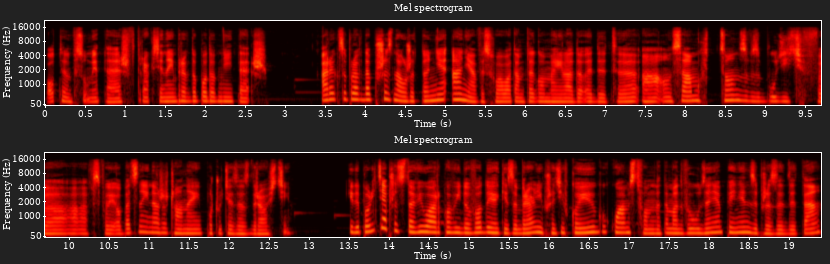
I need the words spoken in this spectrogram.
potem w sumie też, w trakcie najprawdopodobniej też. Arek co prawda przyznał, że to nie Ania wysłała tamtego maila do Edyty, a on sam chcąc wzbudzić w, w swojej obecnej narzeczonej poczucie zazdrości. Kiedy policja przedstawiła Arkowi dowody, jakie zebrali przeciwko jego kłamstwom na temat wyłudzenia pieniędzy przez Edytę,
